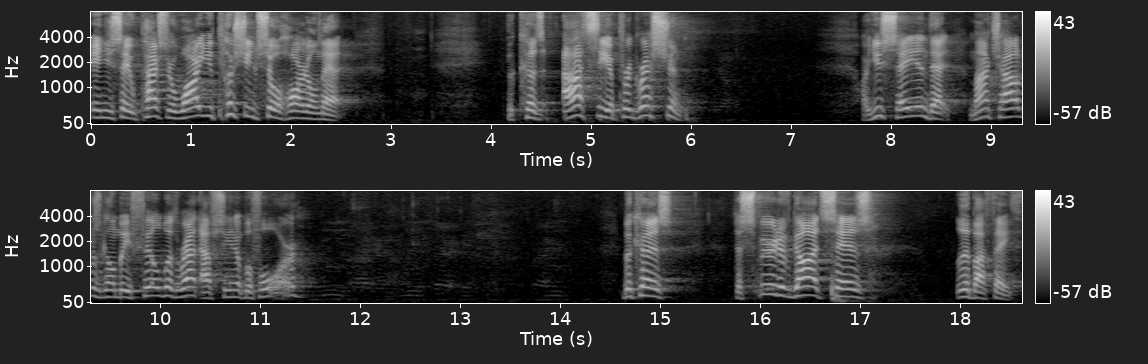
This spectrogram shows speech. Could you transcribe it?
and you say, well, Pastor, why are you pushing so hard on that? Because I see a progression. Are you saying that my child is going to be filled with wrath? I've seen it before. Because the Spirit of God says, live by faith.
